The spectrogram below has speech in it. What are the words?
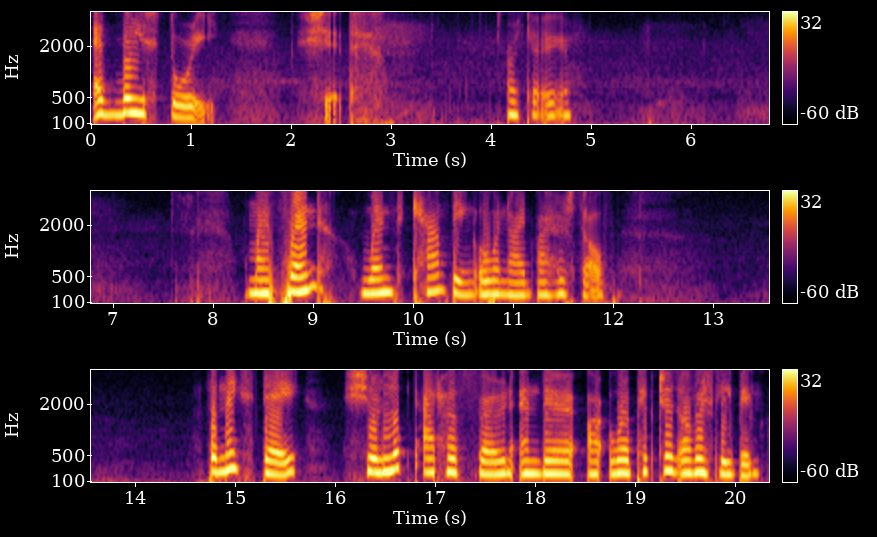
every story. Shit. Okay. My friend went camping overnight by herself. The next day, she looked at her phone and there are, were pictures of her sleeping.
